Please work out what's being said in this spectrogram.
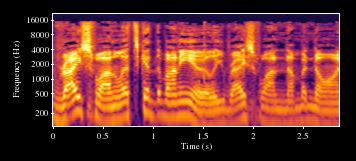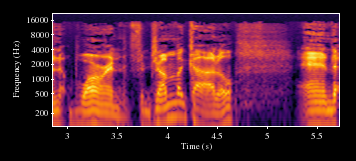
race one. Let's get the money early. Race one, number nine, Warren for John McCardle and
